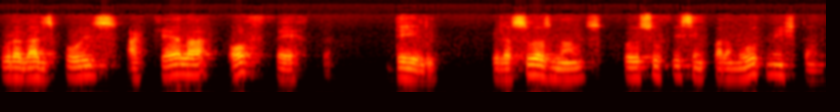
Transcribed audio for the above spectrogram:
por dar depois, aquela oferta dele pelas suas mãos foi o suficiente para no último instante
